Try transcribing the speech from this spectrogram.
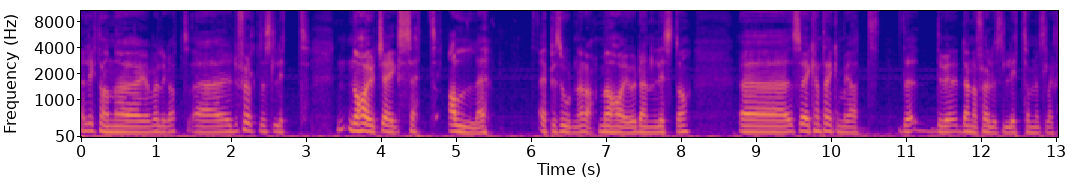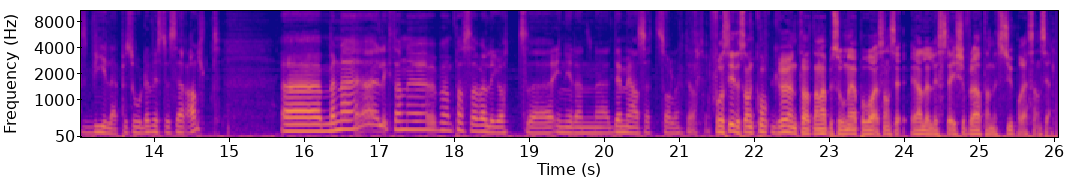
Jeg likte han uh, veldig godt. Uh, det føltes litt Nå har jo ikke jeg sett alle episodene, da. Vi har jo den lista. Uh, så jeg kan tenke meg at det, det, denne føles litt som en slags hvileepisode, hvis du ser alt. Uh, men eh, jeg likte den. Den passer veldig godt uh, inn i den, det vi har sett så langt, i hvert fall. For å si det sånn, grunnen til at denne episoden er på vår essensielle liste, ikke fordi at den er superessensiell.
